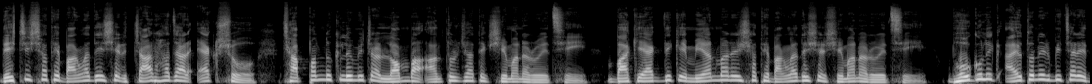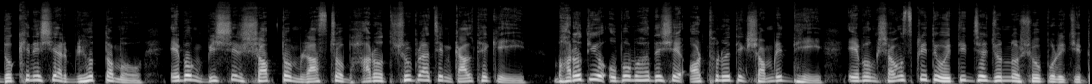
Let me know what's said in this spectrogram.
দেশটির সাথে বাংলাদেশের চার হাজার একশো ছাপ্পান্ন কিলোমিটার লম্বা আন্তর্জাতিক সীমানা রয়েছে। বাকি একদিকে মিয়ানমারের সাথে বাংলাদেশের সীমানা রয়েছে। ভৌগোলিক আয়তনের বিচারে দক্ষিণ এশিয়ার বৃহত্তম এবং বিশ্বের সপ্তম রাষ্ট্র ভারত সুপ্রাচীন কাল থেকেই ভারতীয় উপমহাদেশে অর্থনৈতিক সমৃদ্ধি এবং সংস্কৃতি ঐতিহ্যের জন্য সুপরিচিত।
